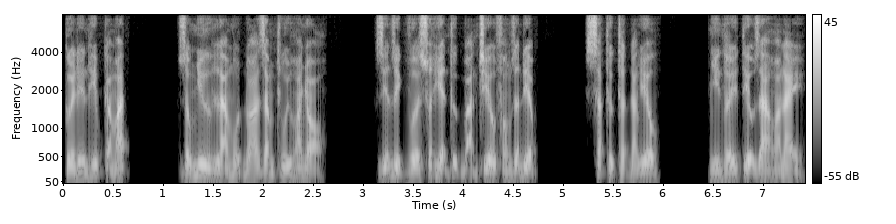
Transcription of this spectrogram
cười đến híp cả mắt. Giống như là một đoá răm túi hoa nhỏ. Diễn dịch vừa xuất hiện thực bản chiêu phong dẫn điệp. S ắ c thực thật đáng yêu. Nhìn thấy tiểu gia hỏa này,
